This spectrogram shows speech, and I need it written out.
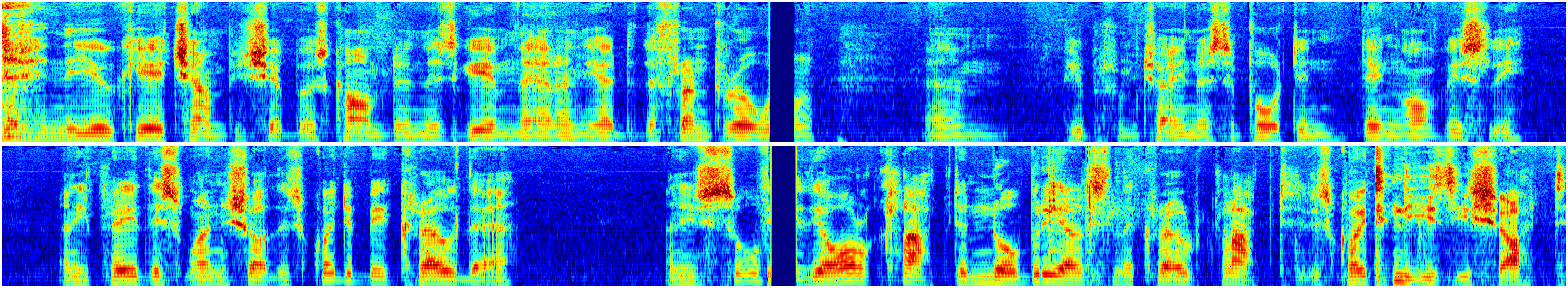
in the UK Championship. I was confident in his game there, and he had the front row, um, people from China supporting Ding, obviously. And he played this one shot. There's quite a big crowd there, and he's so they all clapped, and nobody else in the crowd clapped. It was quite an easy shot.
